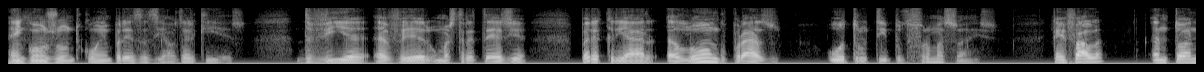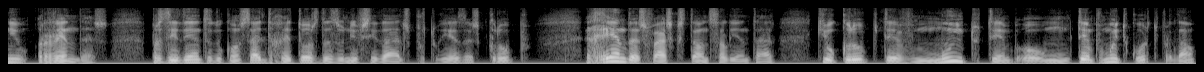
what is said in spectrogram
em conjunto com empresas e autarquias. Devia haver uma estratégia para criar a longo prazo outro tipo de formações. Quem fala? António Rendas, presidente do Conselho de Reitores das Universidades Portuguesas, CRUP, Rendas faz questão de salientar que o CRUP teve muito tempo, ou um tempo muito curto, perdão,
